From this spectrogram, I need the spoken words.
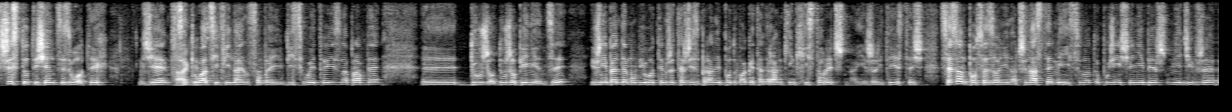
300 tysięcy złotych, gdzie w Tak sytuacji finansowej Wisły to jest naprawdę y, dużo, dużo pieniędzy. Już nie będę mówił o tym, że też jest brany pod uwagę ten ranking historyczny. Jeżeli ty jesteś sezon po sezonie na 13 miejscu, no to później się nie, bierz, nie dziw, że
